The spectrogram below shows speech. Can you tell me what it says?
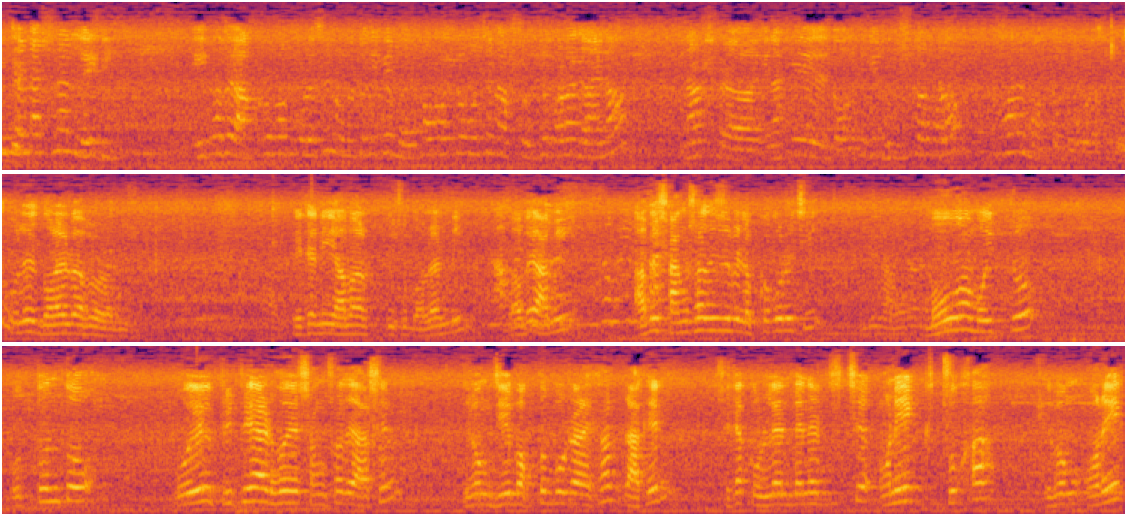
ইন্টারন্যাশনাল লেডি এইভাবে আক্রমণ করেছেন। উল্টো দিকে মৌহা মৈত্র বলছেন আর সহ্য করা যায় না। আহ, এনাকে দল থেকে বহিষ্কার করা। কীভাবে মন্তব্য করেছেন। দলের ব্যাপার ওরা। এটা নিয়ে আমার কিছু বলার নেই। তবে আমি আমি সাংসদ হিসেবে লক্ষ্য করেছি। মহুয়া মৈত্র অত্যন্ত ওয়েল প্রিপেয়ার্ড হয়ে সংসদে আসেন এবং যে বক্তব্যটা রাখান রাখেন সেটা কল্যাণ ব্যানার্জির চেয়ে অনেক চোখা এবং অনেক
